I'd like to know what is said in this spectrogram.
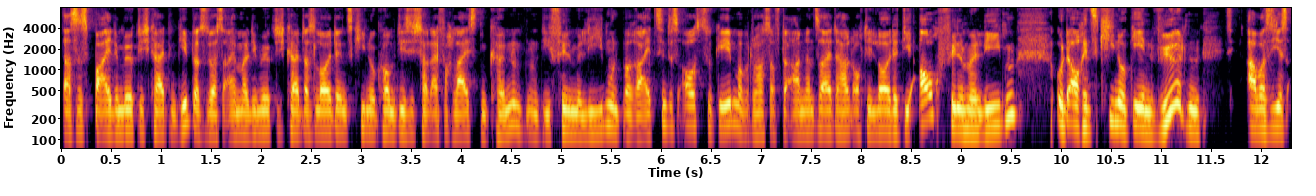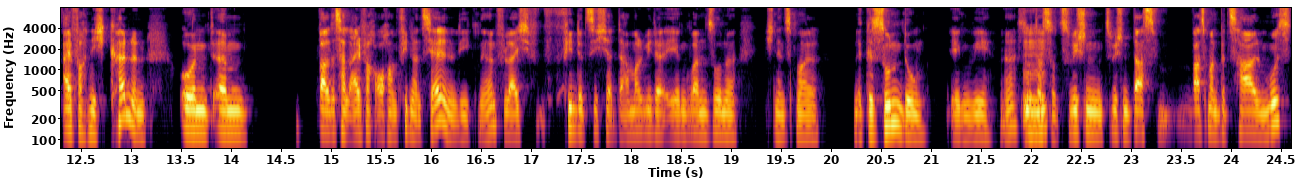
dass es beide Möglichkeiten gibt. Also du hast einmal die Möglichkeit, dass Leute ins Kino kommen, die sich halt einfach leisten können und, und die Filme lieben und bereit sind, es auszugeben. Aber du hast auf der anderen Seite halt auch die Leute, die auch Filme lieben und auch ins Kino gehen würden, aber sie es einfach nicht können. Und ähm, weil das halt einfach auch am finanziellen liegt. Ne? Und vielleicht findet sich ja da mal wieder irgendwann so eine, ich nenne es mal, eine Gesundung irgendwie, ne? so mhm. dass so zwischen zwischen das, was man bezahlen muss,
